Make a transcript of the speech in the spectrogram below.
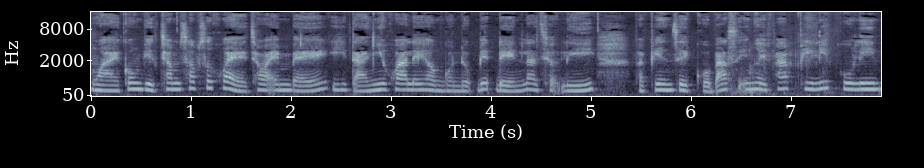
Ngoài công việc chăm sóc sức khỏe cho em bé, y tá nhi khoa Lê Hồng còn được biết đến là trợ lý và phiên dịch của bác sĩ người Pháp Philippe Collin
